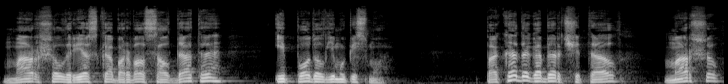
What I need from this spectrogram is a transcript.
Маршал резко оборвал солдата и подал ему письмо. Пока Дагобер читал, маршал,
